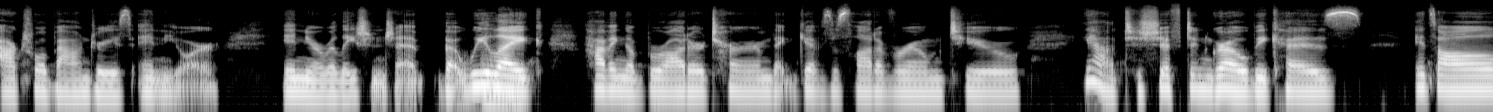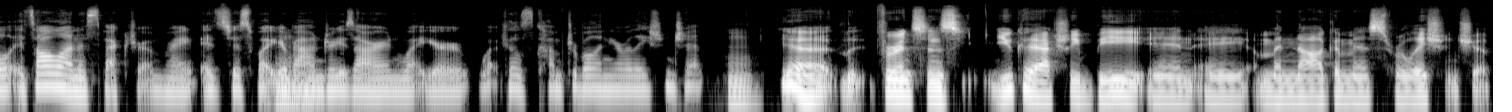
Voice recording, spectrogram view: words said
actual boundaries in your in your relationship? But we mm-hmm. like having a broader term that gives us a lot of room to yeah, to shift and grow because it's all it's all on a spectrum right it's just what your mm. boundaries are and what your what feels comfortable in your relationship mm. yeah for instance you could actually be in a monogamous relationship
